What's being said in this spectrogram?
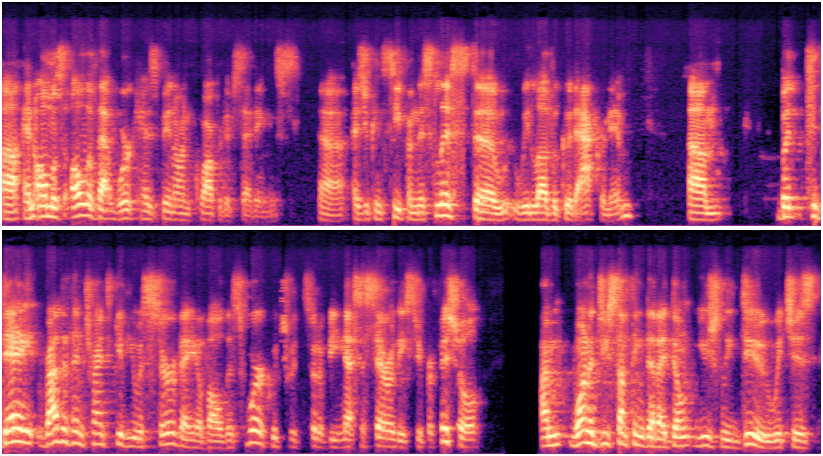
Uh, and almost all of that work has been on cooperative settings. Uh, as you can see from this list, uh, we love a good acronym. Um, but today, rather than trying to give you a survey of all this work, which would sort of be necessarily superficial, I want to do something that I don't usually do, which is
